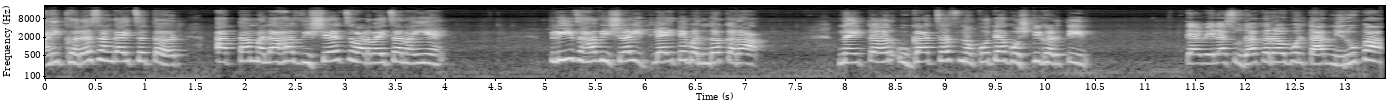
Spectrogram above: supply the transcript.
आणि खरं सांगायचं तर आता मला हा विषयच वाढवायचा नाही आहे प्लीज हा विषय इथल्या इथे बंद करा. नाहीतर उगाचच नको त्या गोष्टी घडतील. त्यावेळेला सुधाकरराव बोलतात निरूपा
